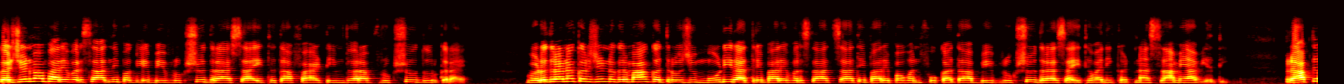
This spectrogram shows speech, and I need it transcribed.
કરજણમાં ભારે વરસાદને પગલે બે વૃક્ષો ધરાશાયી થતા ફાયર ટીમ દ્વારા વૃક્ષો દૂર કરાયા. વડોદરાના કરજણ નગરમાં ગતરોજ મોડી રાત્રે ભારે વરસાદ સાથે ભારે પવન ફૂંકાતા બે વૃક્ષો ધરાશાયી થવાની ઘટના સામે આવી હતી. પ્રાપ્ત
